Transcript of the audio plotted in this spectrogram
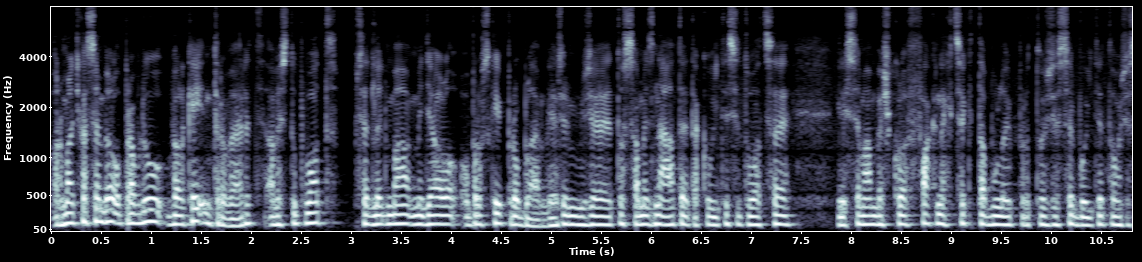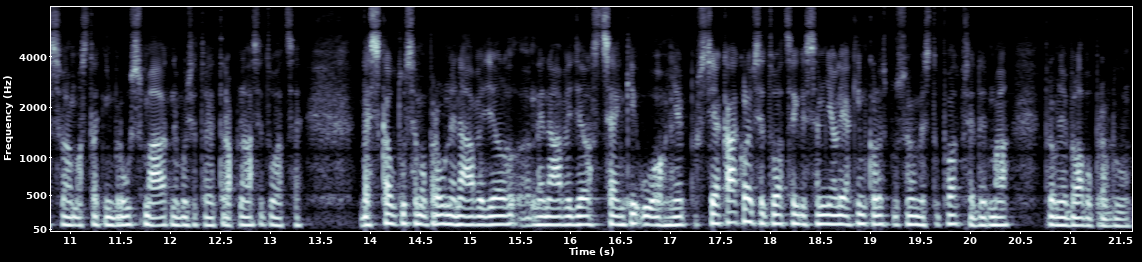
Od malička jsem byl opravdu velký introvert a vystupovat před lidma mi dělalo obrovský problém. Věřím, že to sami znáte, takový ty situace, kdy se vám ve škole fakt nechce k tabuli, protože se bojíte toho, že se vám ostatní budou smát, nebo že to je trapná situace. Ve skautu jsem opravdu nenáviděl, nenáviděl scénky u ohně. Prostě jakákoliv situace, kdy jsem měl jakýmkoliv způsobem vystupovat před lidma, pro mě byla opravdu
